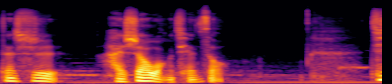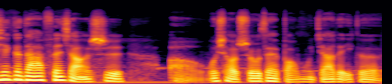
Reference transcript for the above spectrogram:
但是还是要往前走。今天跟大家分享的是。啊，我小时候在保姆家的一个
